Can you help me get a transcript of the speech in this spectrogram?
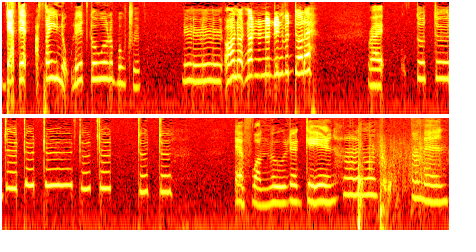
That's it. I say no. Let's go on a boat trip. Oh no no no no inventory. Right. Do, do, do, do, do, do, do, do, do. F1 mode again. Hang on. I'm in.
